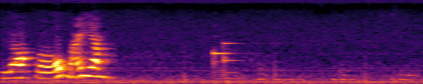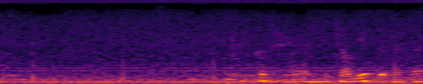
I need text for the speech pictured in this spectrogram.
lọt cổ mãi dâm. Có thể cho biết được là nơi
